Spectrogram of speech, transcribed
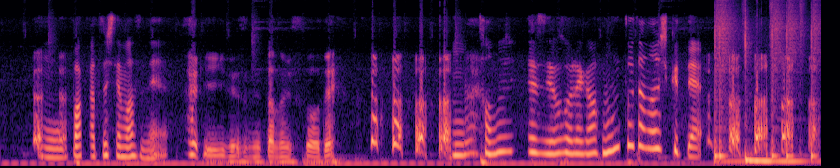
もう爆発してますね。いいですね、楽しそうで。もう楽しいですよ、それが。本当楽しくて。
